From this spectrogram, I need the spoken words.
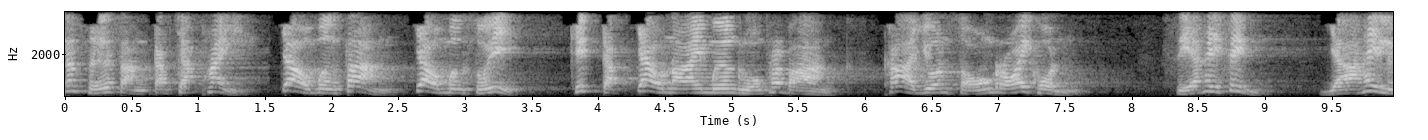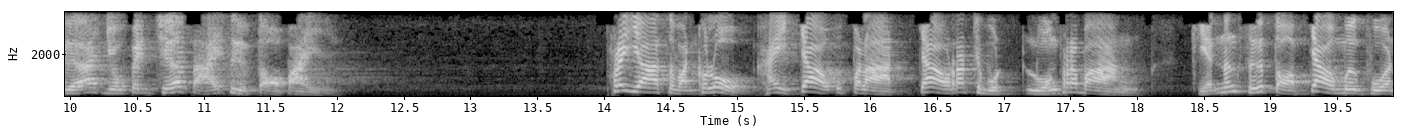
หนังสือสั่งกำชับให้ เจ้าเมืองสร้าง เจ้าเมืองสุย คิดกับเจ้านายเมืองหลวงพระบางฆ่ายวนสองร้อยคน เสียให้สิ้น อย่าให้เหลืออยู่เป็นเชื้อสายสืบต่อไป พระยาสวรรคโลกให้เจ้าอุปราชเจ้ารัชบุตรหลวงพระบาง เขียนหนังสือตอบเจ้าเมืองพวน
